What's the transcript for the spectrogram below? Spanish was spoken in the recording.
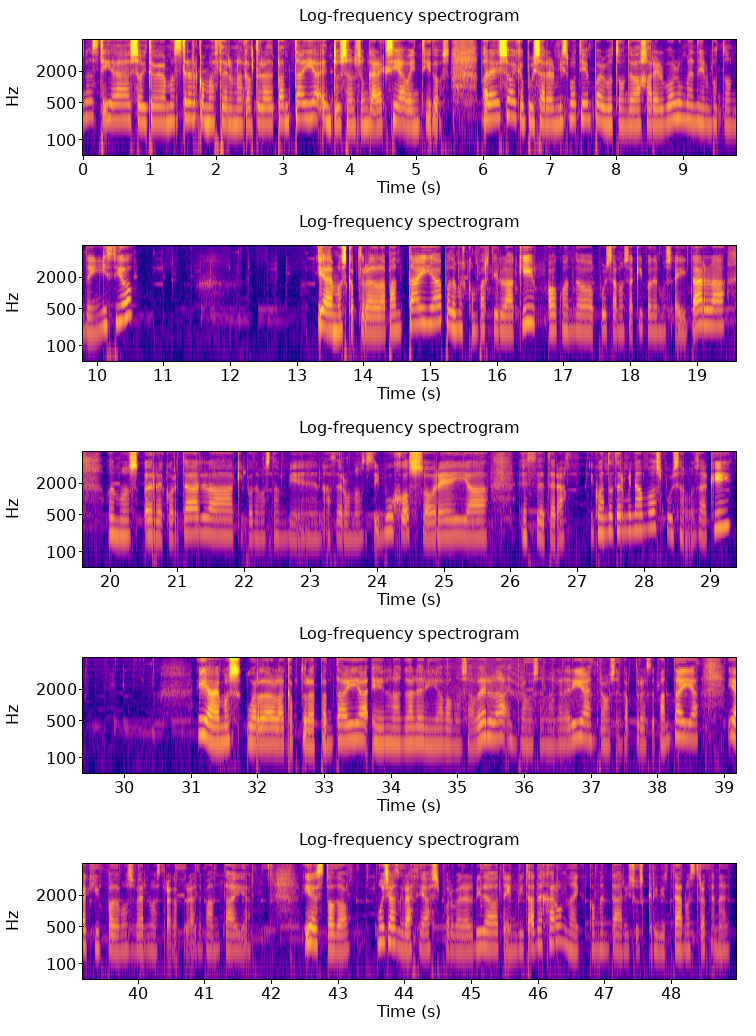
Buenos días, hoy te voy a mostrar cómo hacer una captura de pantalla en tu Samsung Galaxy A22. Para eso hay que pulsar al mismo tiempo el botón de bajar el volumen y el botón de inicio. Ya hemos capturado la pantalla, podemos compartirla aquí o cuando pulsamos aquí podemos editarla, podemos recortarla, aquí podemos también hacer unos dibujos sobre ella, etc. Y cuando terminamos pulsamos aquí y ya hemos guardado la captura de pantalla en la galería. Vamos a verla. Entramos en la galería, entramos en capturas de pantalla y aquí podemos ver nuestra captura de pantalla. Y es todo. Muchas gracias por ver el video. Te invito a dejar un like, comentar y suscribirte a nuestro canal.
